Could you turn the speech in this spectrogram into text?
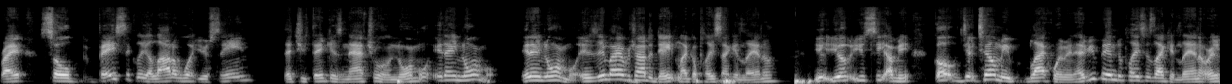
right? So basically, a lot of what you're seeing that you think is natural and normal, it ain't normal. It ain't normal. Is anybody ever tried to date in like a place like Atlanta? You you, you see, I mean, go tell me, black women, have you been to places like Atlanta or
